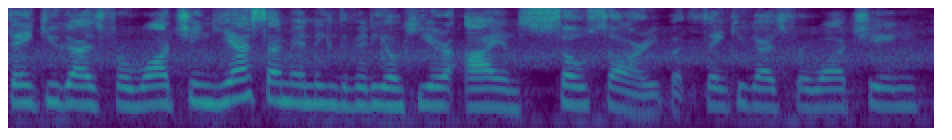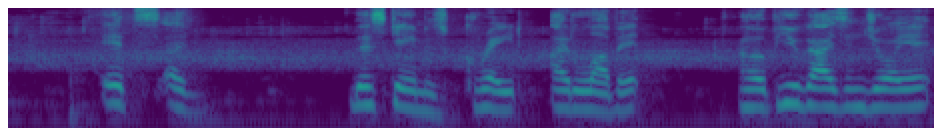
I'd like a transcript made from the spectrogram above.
thank you guys for watching. Yes, I'm ending the video here. I am so sorry, but thank you guys for watching. It's a... This game is great. I love it. I hope you guys enjoy it.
